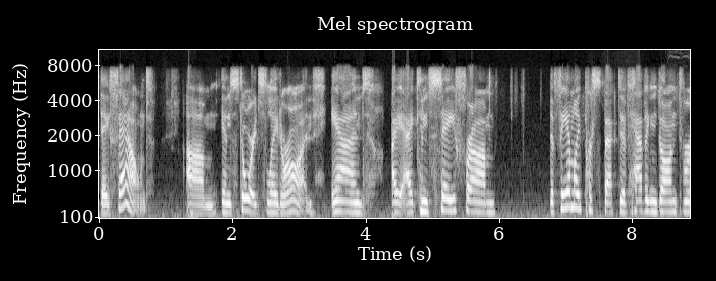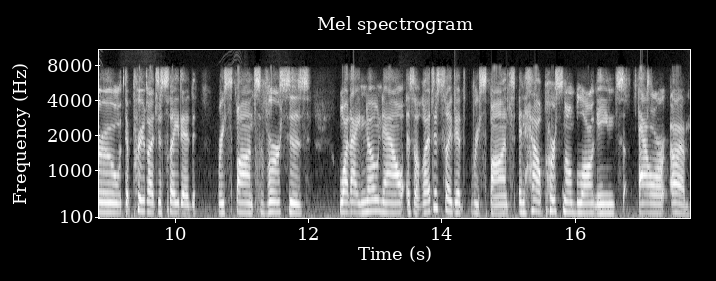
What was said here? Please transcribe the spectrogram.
they found um, in storage later on, and I, I can say from the family perspective, having gone through the pre-legislated response versus what I know now as a legislated response and how personal belongings are um,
